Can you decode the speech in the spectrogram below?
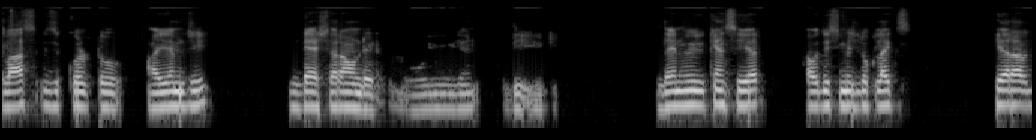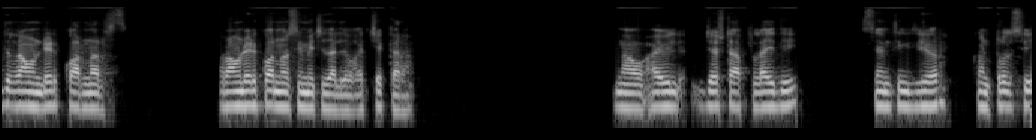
class is equal to img dash rounded O-U-N-D-E-D. then we can see here how this image look like here are the rounded corners राउंडेड कॉर्नर्स इमेज झाले बघा चेक करा नाव आय विल जस्ट अप्लाय दी सेम थिंग हिअर कंट्रोल सी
